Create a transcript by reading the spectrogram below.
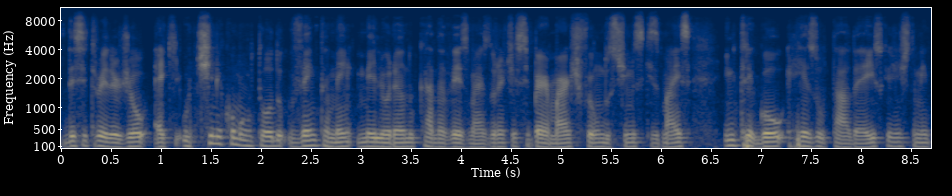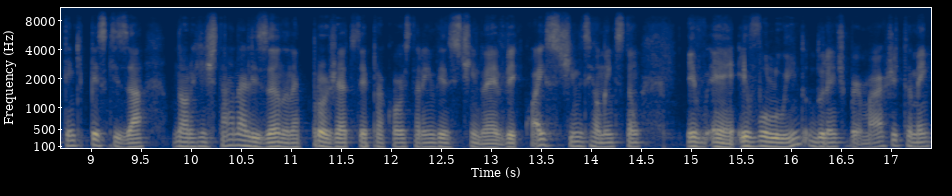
desse Trader Joe é que o time como um todo vem também melhorando cada vez mais. Durante esse bear market foi um dos times que mais entregou resultado. É isso que a gente também tem que pesquisar na hora que a gente está analisando né, projetos para qual estar investindo. É ver quais times realmente estão é, evoluindo durante o bear market e também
